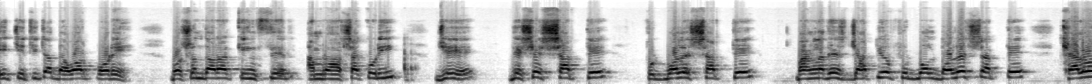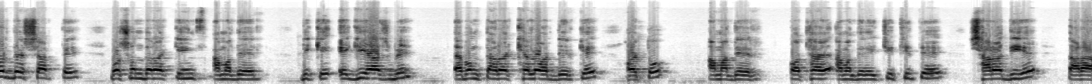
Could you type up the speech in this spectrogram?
এই চিঠিটা দেওয়ার পরে বসুন্ধরা কিংসের আমরা আশা করি যে দেশের স্বার্থে, ফুটবলের স্বার্থে, বাংলাদেশ জাতীয় ফুটবল দলের স্বার্থে, খেলোয়াড়দের স্বার্থে বসুন্ধরা কিংস আমাদের দিকে এগিয়ে আসবে এবং তারা খেলোয়াড়দেরকে হয়তো আমাদের কথায়, আমাদের এই চিঠিতে সাড়া দিয়ে তারা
